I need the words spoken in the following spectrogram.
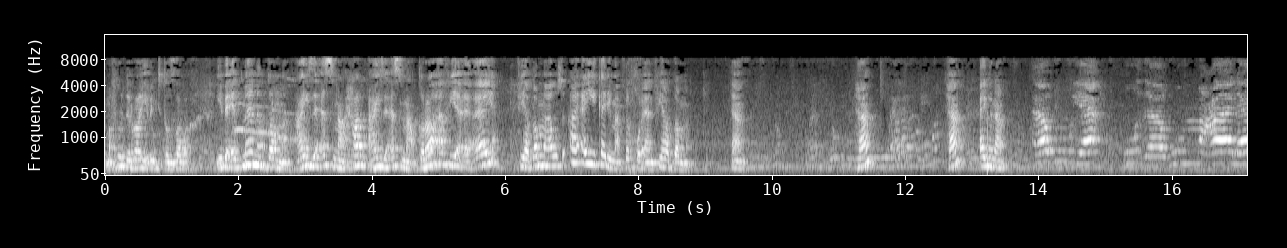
المفروض الرأي يا بنتي تتظبط يبقى إتمام الضمة. عايزة أسمع حرف عايزة أسمع قراءة فيها آية فيها ضمة أو أي كلمة في القرآن فيها الضمة. ها؟ ها؟ ها؟ أيوة نعم. أو يأخذهم على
